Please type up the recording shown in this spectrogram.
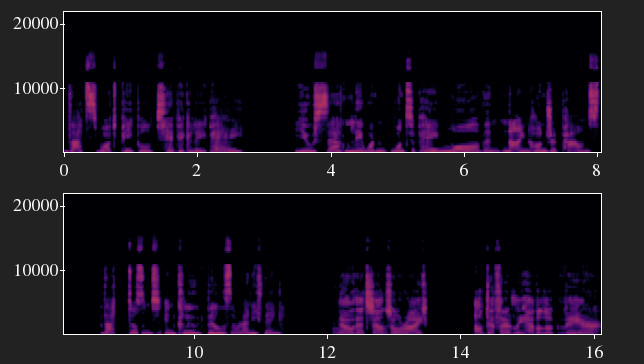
That's what people typically pay. You certainly wouldn't want to pay more than £900. That doesn't include bills or anything. No, that sounds all right. I'll definitely have a look there.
